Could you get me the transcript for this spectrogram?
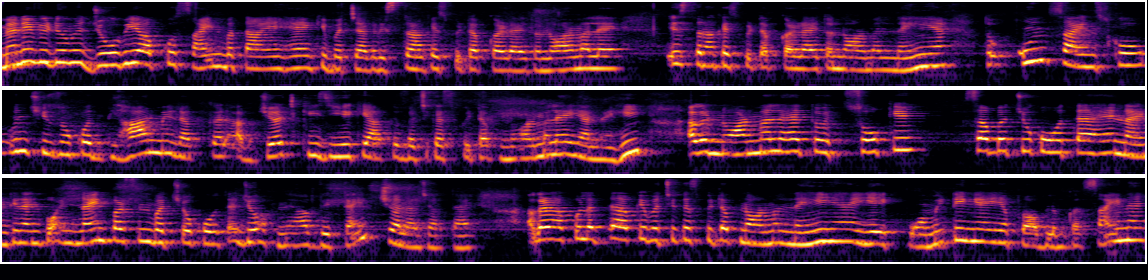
मैंने वीडियो में जो भी आपको साइन बताए हैं कि बच्चा अगर इस तरह के स्पिटअप कर रहा है तो नॉर्मल है, इस तरह के स्पिटअप कर रहा है तो नॉर्मल नहीं है तो उन साइंस को, उन चीज़ों को ध्यान में रखकर अब जज कीजिए कि आपके बच्चे का स्पिटअप नॉर्मल है या नहीं। अगर नॉर्मल है तो इट्स ओके सब बच्चों को होता है 99.9 परसेंट बच्चों को होता है जो अपने आप विद टाइम चला जाता है। अगर आपको लगता है आपके बच्चे का स्पीड अप नॉर्मल नहीं है, ये एक वॉमिटिंग है, या प्रॉब्लम का साइन है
